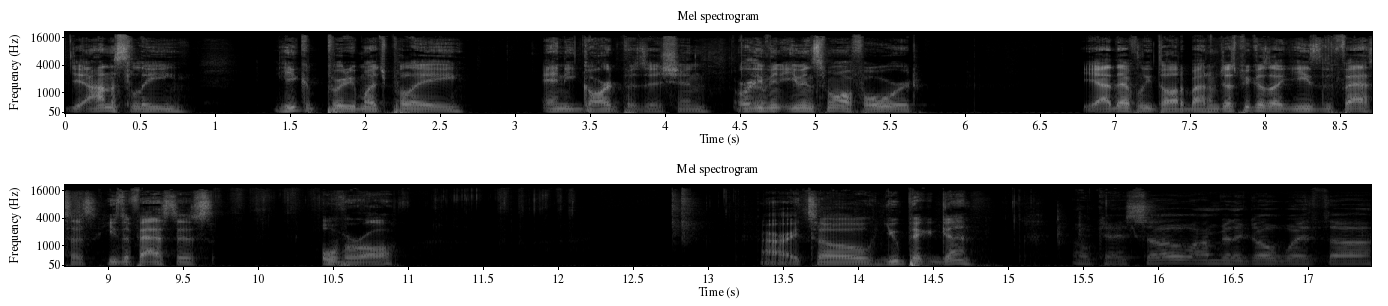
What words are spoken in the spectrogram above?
Yeah, honestly, he could pretty much play any guard position or Yeah. even even small forward. Yeah, I definitely thought about him just because like he's the fastest. He's the fastest overall. All right, so you pick again. Okay, so I'm gonna go with uh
